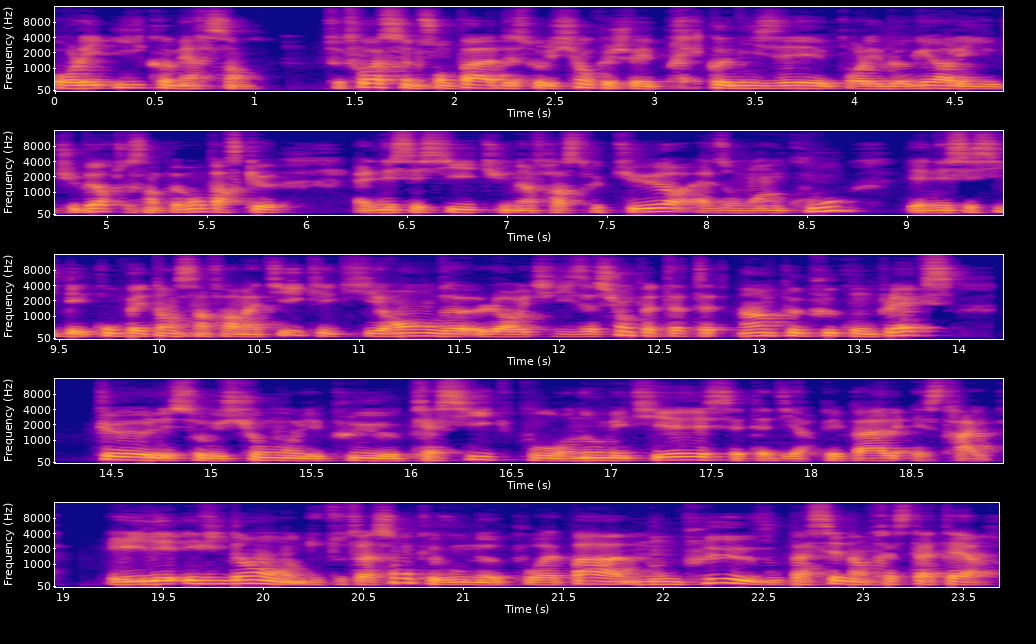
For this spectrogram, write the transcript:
pour les e-commerçants. Toutefois, ce ne sont pas des solutions que je vais préconiser pour les blogueurs, les youtubeurs, tout simplement parce que elles nécessitent une infrastructure, elles ont un coût, elles nécessitent des compétences informatiques et qui rendent leur utilisation peut-être un peu plus complexe que les solutions les plus classiques pour nos métiers, c'est-à-dire PayPal et Stripe. Et il est évident de toute façon que vous ne pourrez pas non plus vous passer d'un prestataire.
